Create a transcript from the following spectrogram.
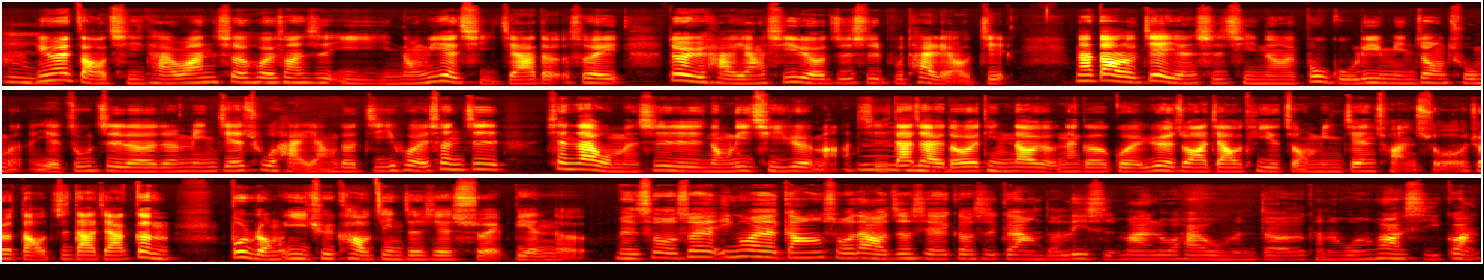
嗯因为早期台湾社会算是以农业起家的，所以对于海洋溪流知识不太了解。那到了戒严时期呢，不鼓励民众出门，也阻止了人民接触海洋的机会，甚至现在我们是农历七月嘛，其实大家也都会听到有那个鬼月抓交替的这种民间传说，就导致大家更不容易去靠近这些水边了。没错，所以因为刚刚说到这些各式各样的历史脉络，还有我们的可能文化习惯，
